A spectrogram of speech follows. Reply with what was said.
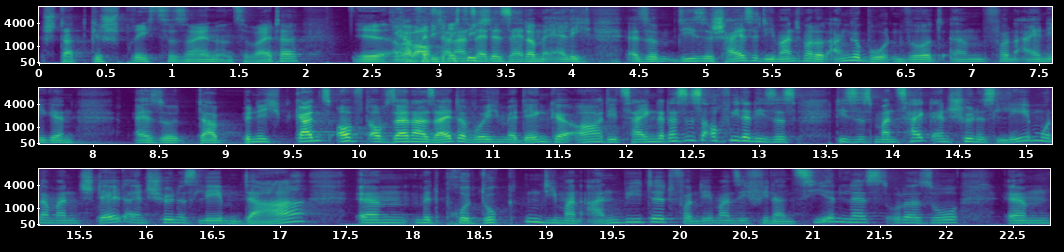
Stadtgespräch zu sein und so weiter. Äh, Ja, aber, auf finde der anderen Seite, sei doch mal ehrlich, also diese Scheiße, die manchmal dort angeboten wird ähm, von einigen, Also da bin ich ganz oft auf seiner Seite, wo ich mir denke, oh, die zeigen, das ist auch wieder dieses, dieses, man zeigt ein schönes Leben oder man stellt ein schönes Leben dar ähm, mit Produkten, die man anbietet, von denen man sich finanzieren lässt oder so. Ähm,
